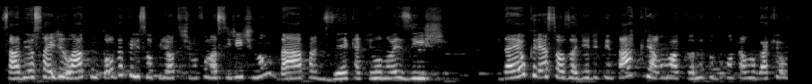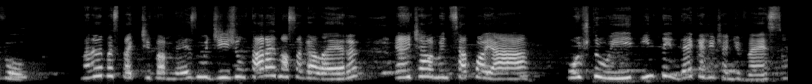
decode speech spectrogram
sabe? Eu saí de lá com todo aquele sopro de autoestima falando assim, gente, não dá para dizer que aquilo não existe. E daí eu criei essa ousadia de tentar criar uma cana em tudo quanto é lugar que eu vou. Mas na perspectiva mesmo de juntar a nossa galera e a gente realmente se apoiar, construir, entender que a gente é diverso.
